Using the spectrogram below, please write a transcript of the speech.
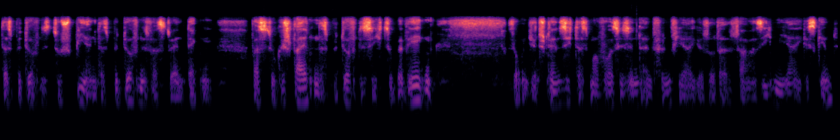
das Bedürfnis zu spielen, das Bedürfnis, was zu entdecken, was zu gestalten, das Bedürfnis, sich zu bewegen. So, und jetzt stellen Sie sich das mal vor, Sie sind ein fünfjähriges oder sagen wir siebenjähriges Kind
